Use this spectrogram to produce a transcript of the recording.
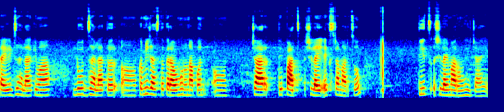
टाईट झाला किंवा लूज झाला तर कमी जास्त करावं म्हणून आपण चार ते पाच शिलाई एक्स्ट्रा मारतो तीच शिलाई मारून घ्यायची आहे.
